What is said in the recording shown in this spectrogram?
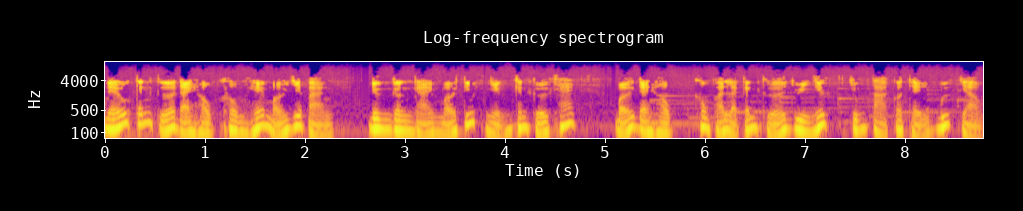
Nếu cánh cửa đại học không hé mở với bạn, đừng ngần ngại mở tiếp những cánh cửa khác, bởi đại học không phải là cánh cửa duy nhất chúng ta có thể bước vào.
